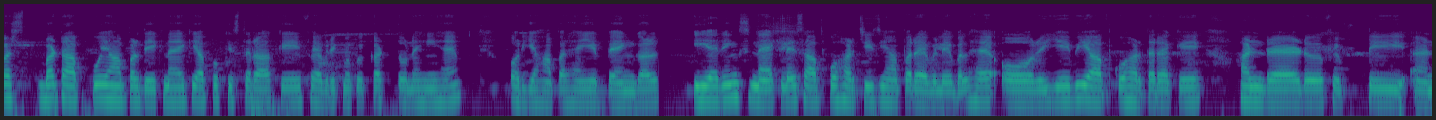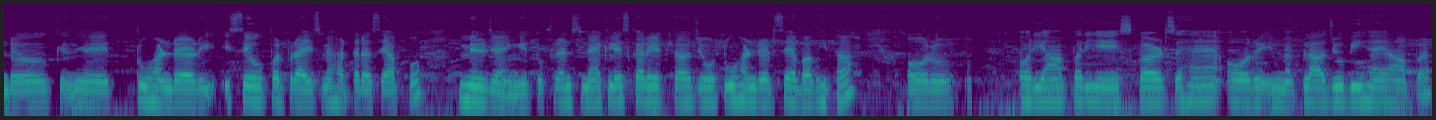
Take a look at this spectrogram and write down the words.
बस, बट आपको यहाँ पर देखना है कि आपको किस तरह के फैब्रिक में कोई कट तो नहीं है। और यहाँ पर हैं ये बैंगल इयरिंग्स नेकलेस आपको हर चीज़ यहाँ पर अवेलेबल है और ये भी आपको हर तरह के hundred, fifty and two hundred इससे ऊपर प्राइस में हर तरह से आपको मिल जाएँगे। तो फ्रेंड्स, नेकलेस का रेट था जो टू हंड्रेड से अब अभी था और और यहाँ पर ये स्कर्ट्स हैं और इनमें प्लाजो भी हैं यहाँ पर।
